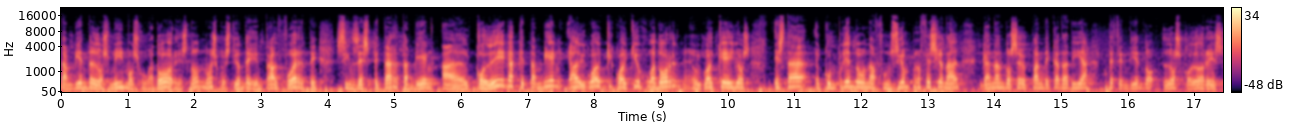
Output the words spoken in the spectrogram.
también de los mismos jugadores, ¿no? No es cuestión de entrar fuerte, sin respetar también al colega que también, al igual que cualquier jugador, al igual que ellos, está eh, cumpliendo una función profesional, ganándose el pan de cada día, defendiendo los colores,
